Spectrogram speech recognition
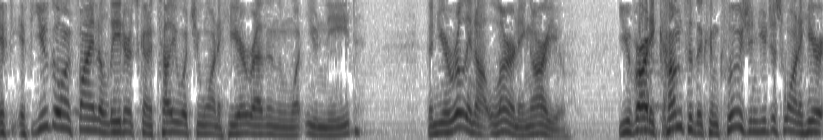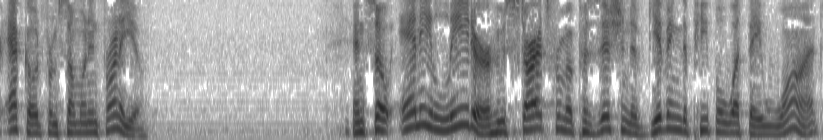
If, if you go and find a leader that's going to tell you what you want to hear rather than what you need, then you're really not learning, are you? You've already come to the conclusion you just want to hear echoed from someone in front of you. And so any leader who starts from a position of giving the people what they want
